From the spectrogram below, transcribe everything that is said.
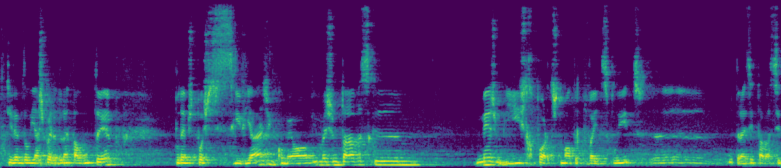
Estivemos ali à espera durante algum tempo. Pudemos depois seguir viagem, como é óbvio, mas notava-se que mesmo, e isto reportes de malta que veio de Split, eh, o trânsito estava a ser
